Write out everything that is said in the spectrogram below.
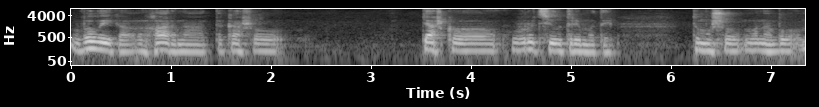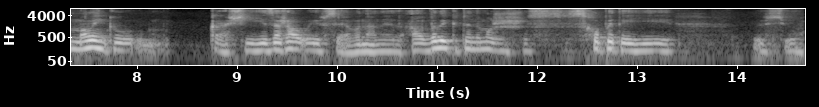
велика, гарна, така, що тяжко в руці утримати. Тому що вона була маленьку, краще її зажав і все. Вона не. А велику ти не можеш схопити її всю.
